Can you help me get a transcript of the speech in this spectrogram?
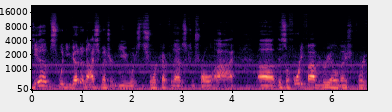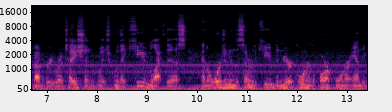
Gibbs, when you go to an isometric view, which the shortcut for that is Control I, uh, it's a 45 degree elevation, 45 degree rotation, which with a cube like this, and the origin in the center of the cube, the near corner, the far corner, and the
